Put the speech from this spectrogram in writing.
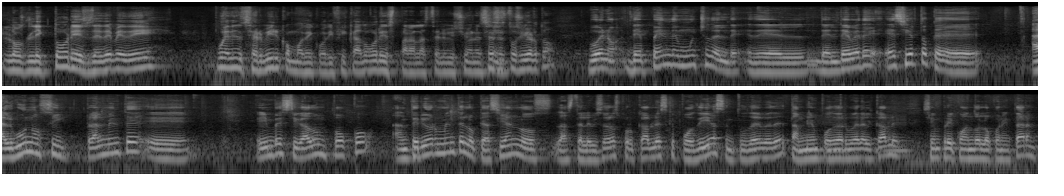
los lectores de DVD pueden servir como decodificadores para las televisiones. ¿Es esto cierto? Bueno, depende mucho del, del, DVD. Es cierto que algunos sí. Realmente eh, he investigado un poco. Anteriormente lo que hacían los, las televisoras por cable es que podías en tu DVD también poder ver el cable, siempre y cuando lo conectaran.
